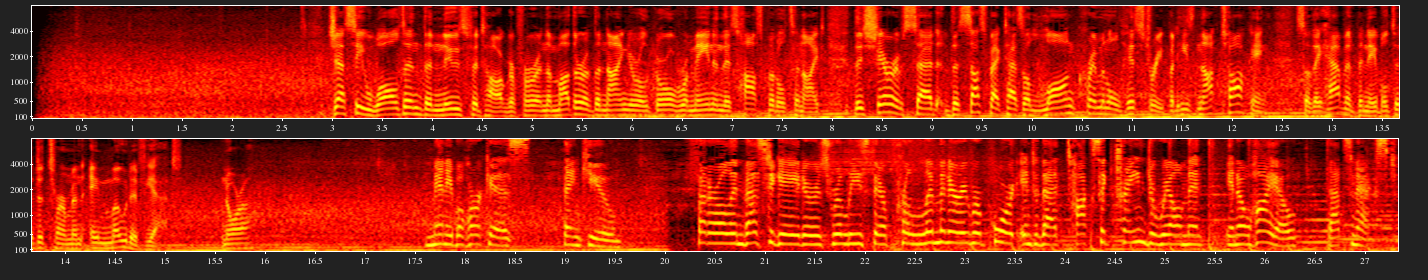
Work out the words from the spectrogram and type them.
Jesse Walden, the news photographer, and the mother of the nine year old girl remain in this hospital tonight. The sheriff said the suspect has a long criminal history, but he's not talking, so they haven't been able to determine a motive yet. Norah? Manny Bojorquez, thank you. Federal investigators released their preliminary report into that toxic train derailment in Ohio. That's next.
